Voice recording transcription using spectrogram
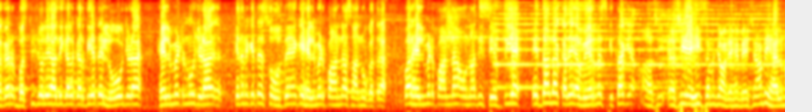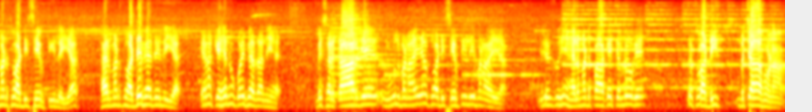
ਅਗਰ ਬਸਤੀ ਜੋਧੇਵਾਲ ਦੀ ਗੱਲ ਕਰਦੀ ਹੈ ਤੇ ਲੋਕ ਜਿਹੜਾ ਹੈਲਮਟ ਨੂੰ ਜਿਹੜਾ ਕਿਤੇ ਨਾ ਕਿਤੇ ਸੋਚਦੇ ਆ ਕਿ ਹੈਲਮਟ ਪਾਉਣ ਨਾਲ ਸਾਨੂੰ ਖਤਰਾ ਪਰ ਹੈਲਮਟ ਪਾਉਣਾ ਉਹਨਾਂ ਦੀ ਸੇਫਟੀ ਹੈ। ਇਦਾਂ ਦਾ ਕਦੇ ਅਵੇਅਰਨੈਸ ਕੀਤਾ ਗਿਆ? ਅਸੀਂ ਅਸੀਂ ਇਹੀ ਸਮਝਾਉਂਦੇ ਹਾਂ ਹਮੇਸ਼ਾ ਵੀ ਹੈਲਮਟ ਤੁਹਾਡੀ ਸੇਫਟੀ ਲਈ ਆ। ਹੈਲਮਟ ਤੁਹਾਡੇ ਫਾਇਦੇ ਲਈ ਆ। ਇਹਨਾਂ ਕਿਸੇ ਨੂੰ ਕੋਈ ਫਾਇਦਾ ਨਹੀਂ ਹੈ। ਵੀ ਸਰਕਾਰ ਜੇ ਰੂਲ ਬਣਾਏ ਆ, ਉਹ ਤੁਹਾਡੀ ਸੇਫਟੀ ਲਈ ਬਣਾਏ ਆ। ਜੇ ਤੁਸੀਂ ਹੈਲਮਟ ਪਾ ਕੇ ਚੱਲੋਗੇ, ਤਾਂ ਤੁਹਾਡੀ ਬਚਾਅ ਹੋਣਾ।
